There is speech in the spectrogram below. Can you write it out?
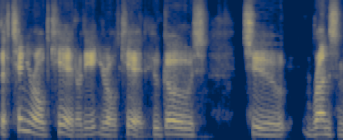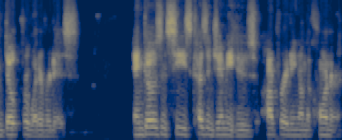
the 10 year old kid or the 8 year old kid who goes to run some dope for whatever it is and goes and sees cousin Jimmy who's operating on the corner.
